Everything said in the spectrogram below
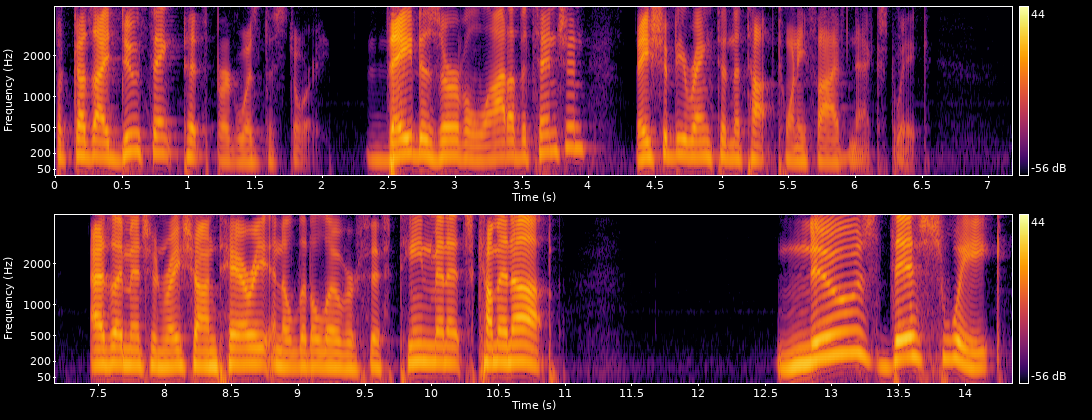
because I do think Pittsburgh was the story. They deserve a lot of attention. They should be ranked in the top 25 next week. As I mentioned, Reyshawn Terry in a little over 15 minutes coming up. News this week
